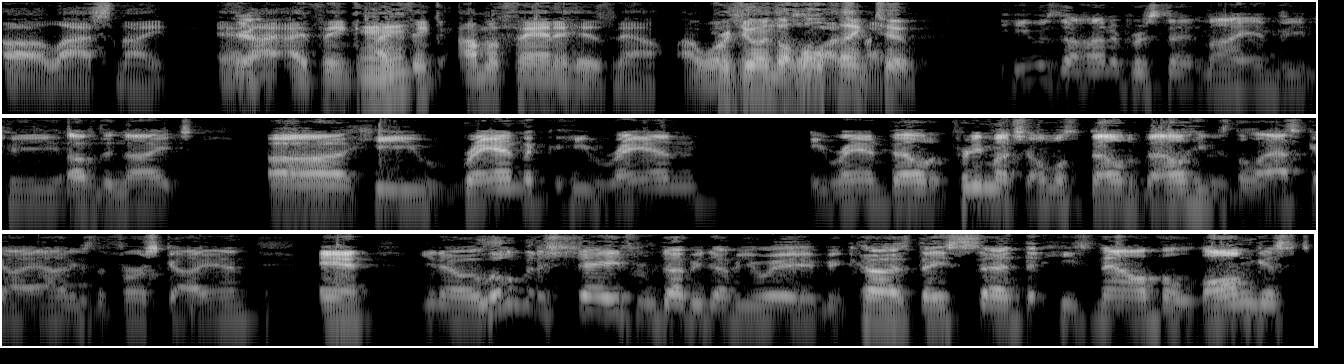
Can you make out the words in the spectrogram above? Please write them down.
uh last night. And Yeah. I, I think I Mhm. think I'm a fan of his now. I we're was doing the whole thing too. He was 100% my MVP of the night. Uh, he ran the he ran he ran bell pretty much almost bell to bell. He was the last guy out. He's the first guy in. And you know, a little bit of shade from WWE because they said that he's now the longest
